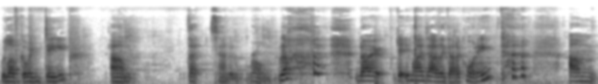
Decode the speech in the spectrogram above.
We love going deep. Um, that sounded wrong. no, get your mind out of the gutter, Corny. um,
